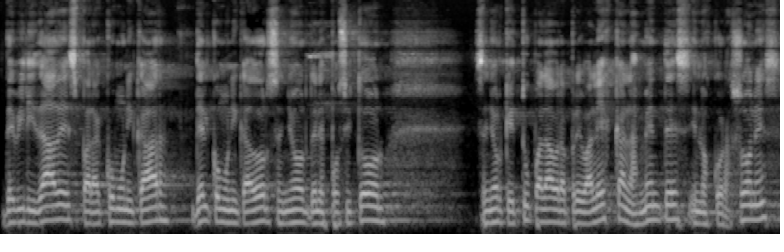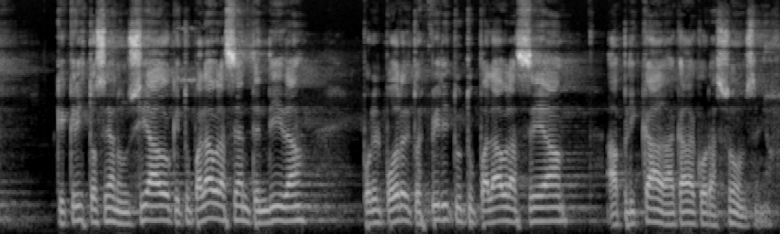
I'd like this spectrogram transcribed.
debilidades para comunicar del comunicador, Señor, del expositor. Señor, que tu palabra prevalezca en las mentes y en los corazones que Cristo sea anunciado, que tu palabra sea entendida por el poder de tu Espíritu, tu palabra sea aplicada a cada corazón, Señor.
